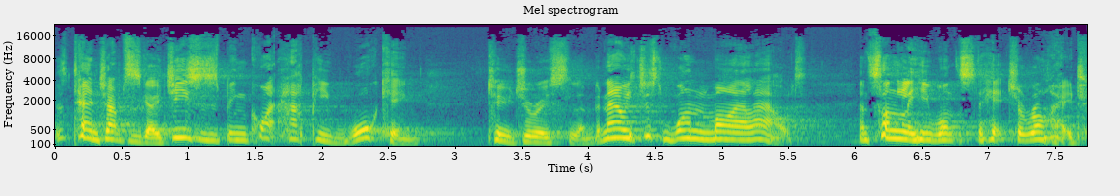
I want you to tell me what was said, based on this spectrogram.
that's 10 chapters ago, Jesus has been quite happy walking to Jerusalem. But now he's just one mile out, and suddenly he wants to hitch a ride.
